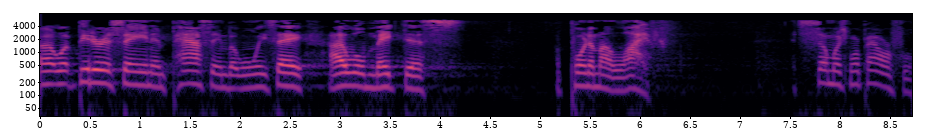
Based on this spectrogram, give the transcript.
uh, what Peter is saying in passing, but when we say, "I will make this a point of my life," so much more powerful.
